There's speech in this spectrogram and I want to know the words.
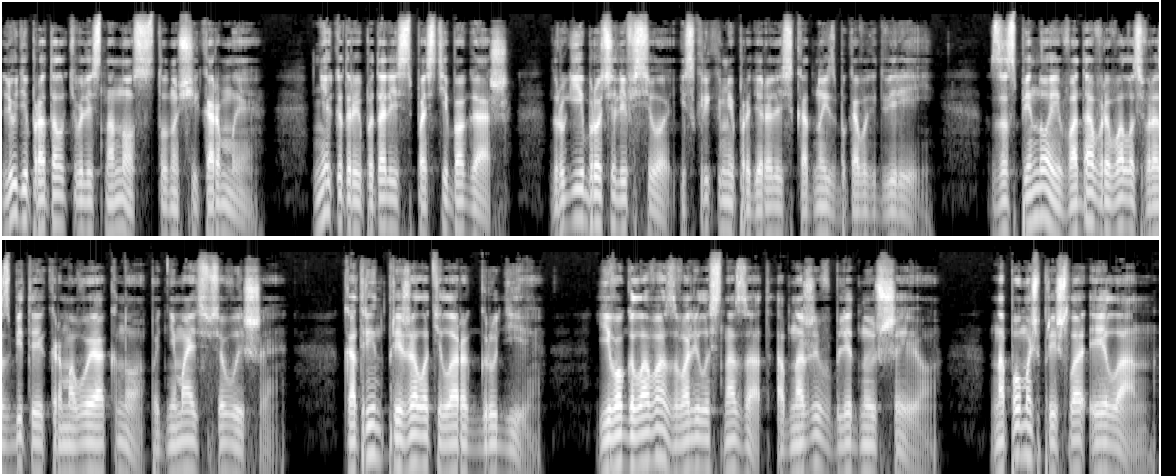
Люди проталкивались на нос с тонущей кормы. Некоторые пытались спасти багаж. Другие бросили все и с криками продирались к одной из боковых дверей. За спиной вода врывалась в разбитое кормовое окно, поднимаясь все выше. Катрин прижала Тилара к груди. Его голова завалилась назад, обнажив бледную шею. На помощь пришла Эйлан.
